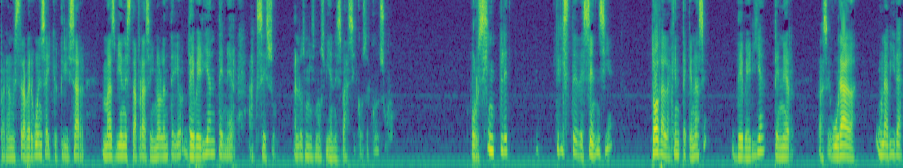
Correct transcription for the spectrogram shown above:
para nuestra vergüenza hay que utilizar más bien esta frase y no la anterior, deberían tener acceso a los mismos bienes básicos de consumo. Por simple triste decencia, toda la gente que nace debería tener asegurada una vida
